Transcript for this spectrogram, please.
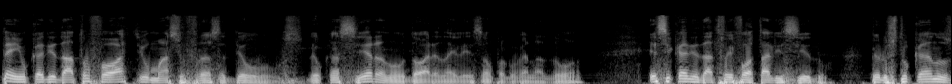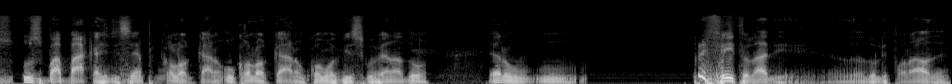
tem um candidato forte, o Márcio França deu, deu canseira no Dória na eleição para governador. Esse candidato foi fortalecido pelos tucanos, os babacas de sempre colocaram, o colocaram como vice-governador. Era um, prefeito lá de, do, do, litoral, né?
